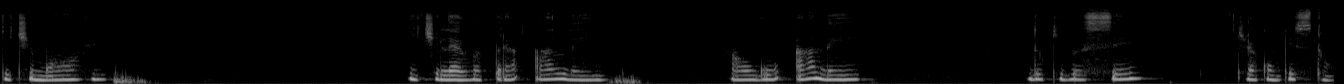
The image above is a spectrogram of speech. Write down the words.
que te move e te leva para além, algo além do que você já conquistou.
